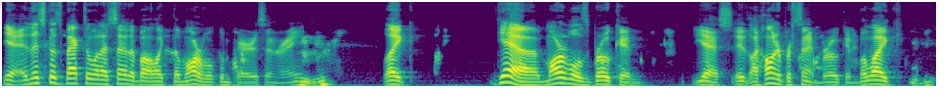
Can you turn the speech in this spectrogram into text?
yeah, and this goes back to what I said about like the Marvel comparison, right? Mhm. Like, yeah, Marvel is broken. Yes, it like hundred percent broken. But like, Mhm.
